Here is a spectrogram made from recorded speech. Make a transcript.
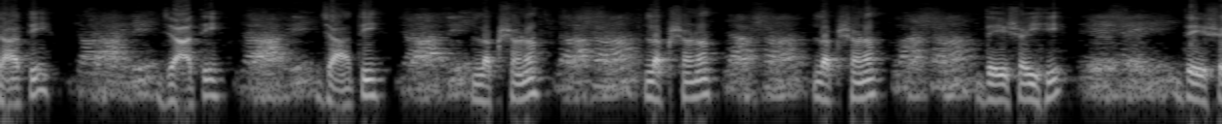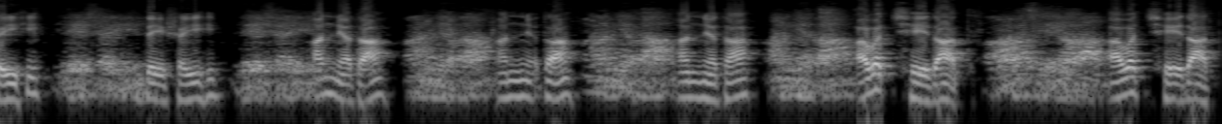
जाति जाति जाति लक्षण लक्षण लक्षण देश देशैः देशैः अन्यथा अन्यथा अन्यथा अवच्छेदात् अवच्छेदात्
